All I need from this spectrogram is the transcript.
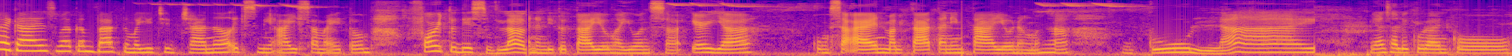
Hi guys! Welcome back to my YouTube channel. It's me, Aisa Maitom. For today's vlog, nandito tayo ngayon sa area kung saan magtatanim tayo ng mga gulay. Yan sa likuran ko.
